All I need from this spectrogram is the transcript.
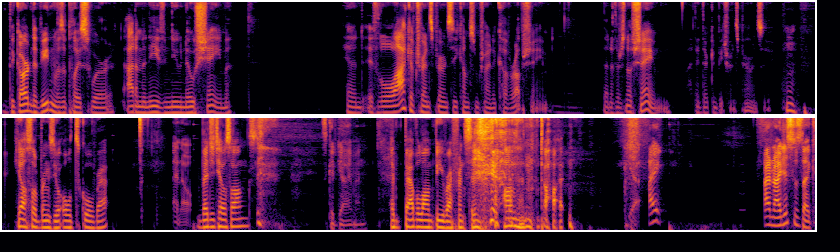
the Garden of Eden was a place where Adam and Eve knew no shame, and if the lack of transparency comes from trying to cover up shame, then if there's no shame, I think there can be transparency. Hmm. He also brings you old school rap, I know. VeggieTale songs, He's a good guy, man. and Babylon Bee references on the dot. Yeah, I. I don't know. I just was like,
